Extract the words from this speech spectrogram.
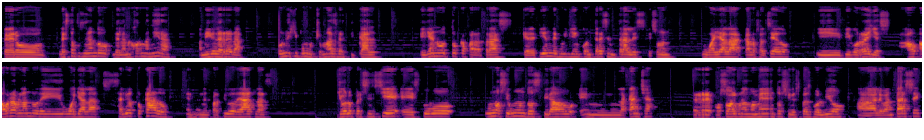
pero le está funcionando de la mejor manera a Miguel Herrera, un equipo mucho más vertical, que ya no toca para atrás, que defiende muy bien con tres centrales que son Guayala, Carlos Salcedo y Diego Reyes. Ahora hablando de Guayala, salió tocado en, el partido de Atlas. Yo lo presencié, estuvo unos segundos tirado en la cancha, reposó algunos momentos y después volvió a levantarse.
